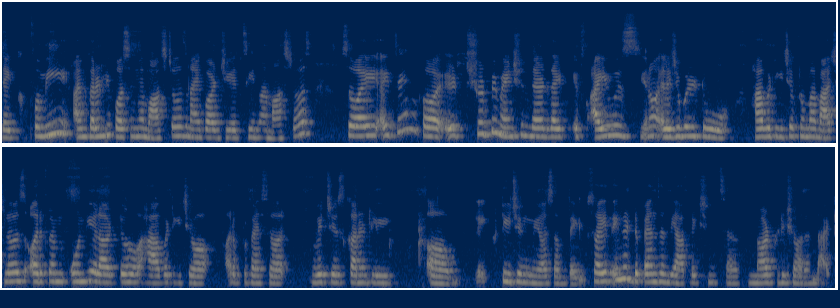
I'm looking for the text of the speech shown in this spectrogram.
like for me i'm currently pursuing my masters and i got ghc in my masters. So i i think uh, it should be mentioned that like if i was you know eligible to have a teacher from my bachelor's or if i'm only allowed to have a teacher or a professor which is currently um, like teaching me or something. So i think it depends on the application itself. I'm not pretty sure on that.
